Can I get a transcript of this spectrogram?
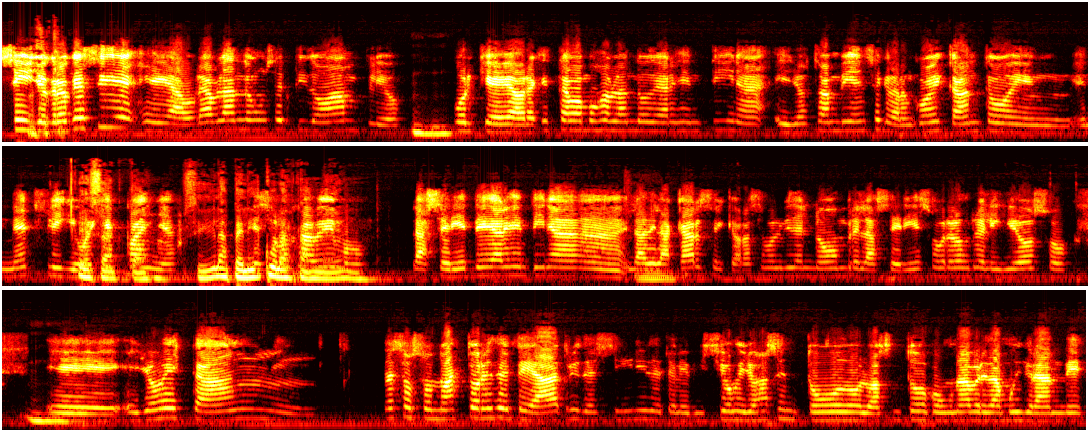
Sí, yo creo que sí, eh, ahora hablando en un sentido amplio, porque ahora que estábamos hablando de Argentina, ellos también se quedaron con el canto en, Netflix, igual que España. Sí, las películas también. Las series de Argentina, la de la cárcel, que ahora se me olvida el nombre, la serie sobre los religiosos, eh, ellos están esos son actores de teatro y de cine y de televisión, ellos hacen todo, lo hacen todo con una verdad muy grande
